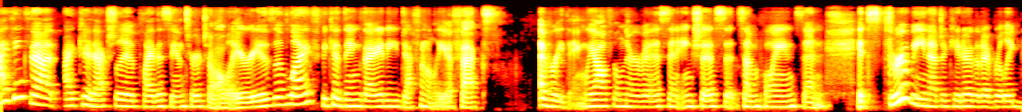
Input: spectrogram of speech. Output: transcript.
I think that I could actually apply this answer to all areas of life because anxiety definitely affects everything. We all feel nervous and anxious at some points, and it's through being an educator that I've really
